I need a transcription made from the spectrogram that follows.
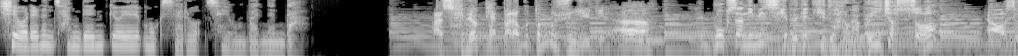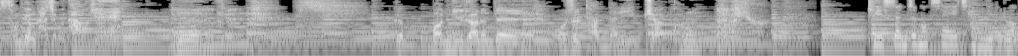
10월에는 장대인 교회 목사로 세움받는다. 아, 새벽 대바람부터 무슨 일이야? 목사님이 새벽에 기도하러 간 거 잊었어? 어서 성경 가지고 나오게. 예, 그, 그, 먼 길 가는데 옷을 단단히 입지 않고는, 아휴. 길선주 목사의 장립으로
